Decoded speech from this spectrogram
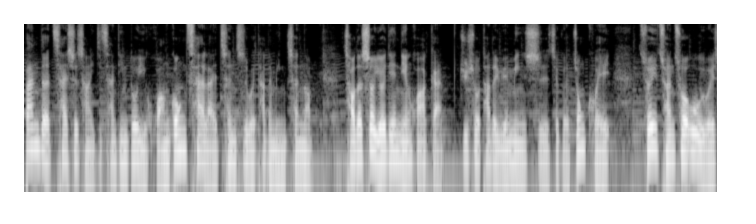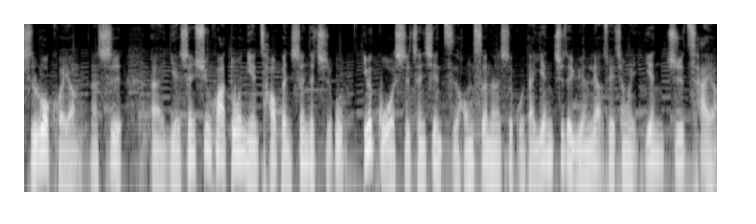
般的菜市场以及餐厅都以皇宫菜来称之为它的名称呢。炒的时候有一点黏滑感。据说它的原名是这个钟葵，所以传错误以为是落葵啊。那是呃野生驯化多年草本生的植物，因为果实呈现紫红色呢，是古代腌制的原料，所以称为胭脂菜啊。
